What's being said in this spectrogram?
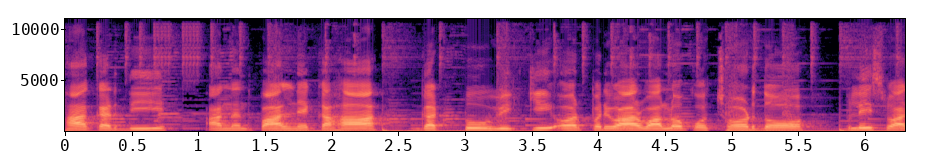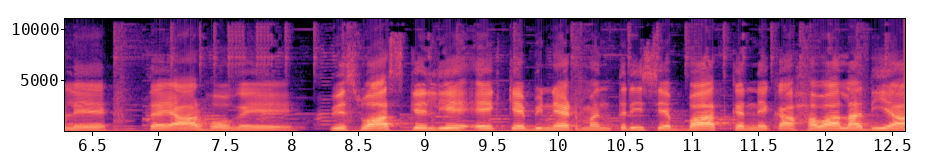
हाँ कर दी। आनंद पाल ने कहा, गट्टू, विक्की और परिवार वालों को छोड़ दो। पुलिस वाले तैयार हो गए। विश्वास के लिए एक कैबिनेट मंत्री से बात करने का हवाला दिया।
